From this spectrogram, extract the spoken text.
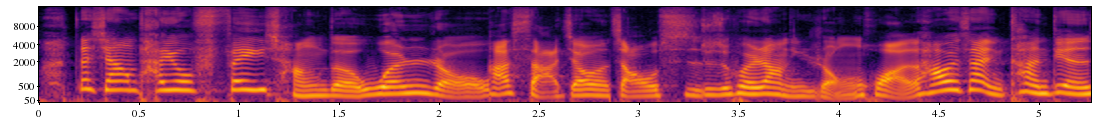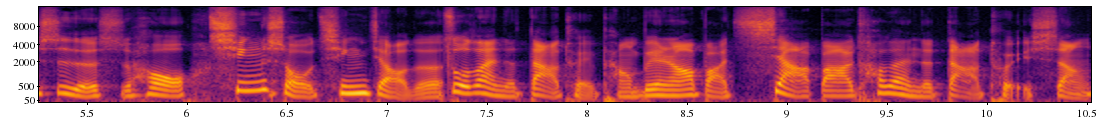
再加上他又非常的温柔，他撒娇的招式就是会让你融化的。他会在你看电视的时候轻手轻脚的坐在你的大腿旁边，然后把下巴靠在你的大腿上，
